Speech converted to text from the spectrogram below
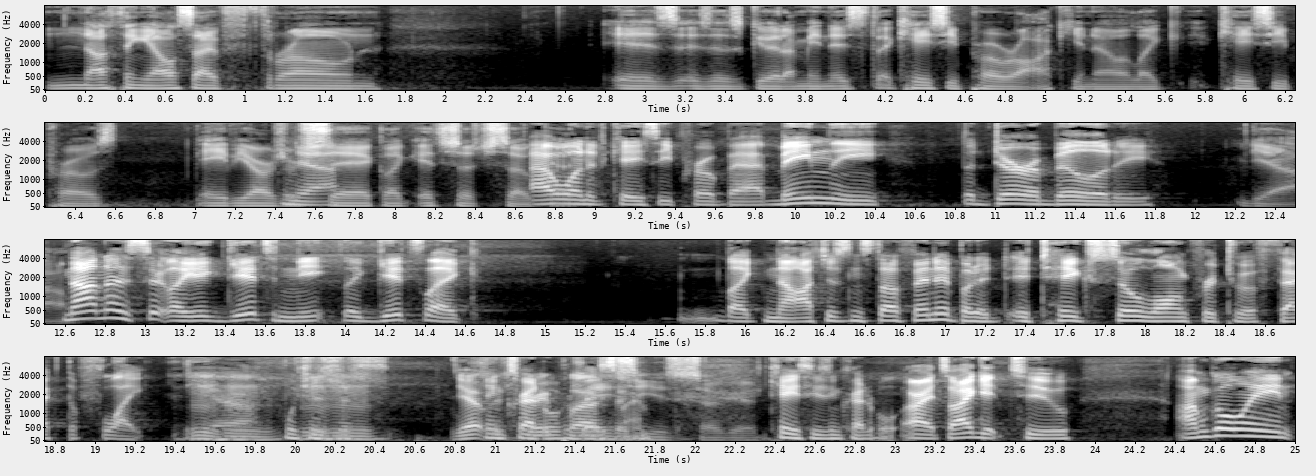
nothing else I've thrown is is as good. I mean, it's the KC Pro Roc. You know, like KC Pros Aviars are Yeah. sick. Like it's just so. I good. wanted KC Pro bad. Mainly the durability. Yeah. Not necessarily like it gets neat like gets like like notches and stuff in it, but it, it takes so long for it to affect the flight. yeah. Mm-hmm. Which is just Yep, incredible great for plastic. baseline. KC is so good. Casey's incredible. All right, so I get two. I'm going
